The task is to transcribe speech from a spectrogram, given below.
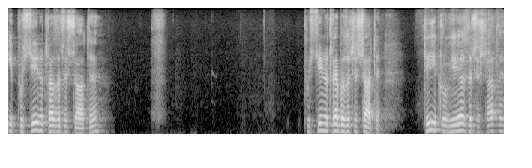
І постійно треба зачищати. Постійно треба зачищати. Ті круги зачищати.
